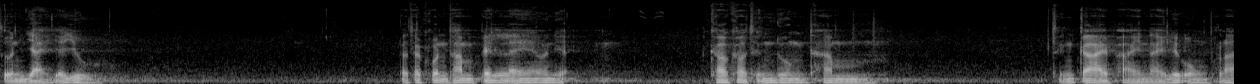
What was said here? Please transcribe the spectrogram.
ส่วนใหญ่จะอยู่แต่ถ้าคนทำเป็นแล้วเนี่ยเข้าเข้าถึงดวงธรรม ถึงกายภายในหรือองค์พระ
